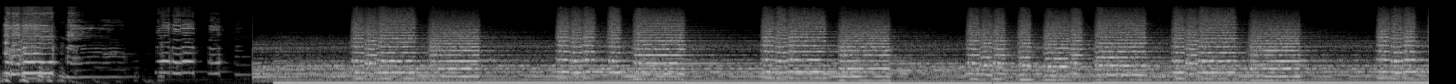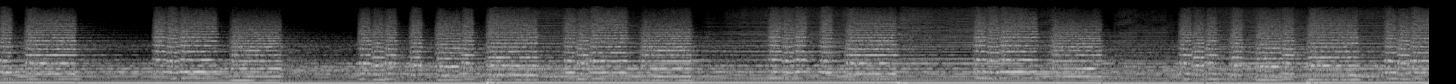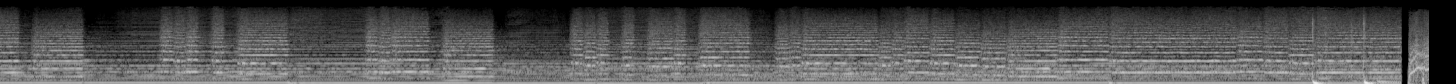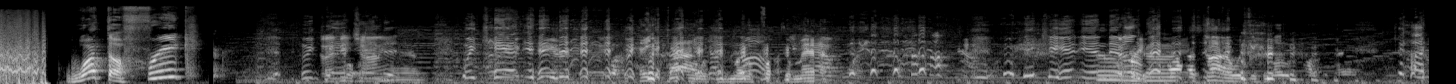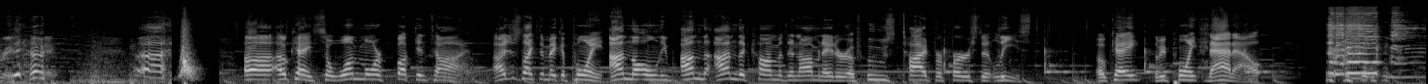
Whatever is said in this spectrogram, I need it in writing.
What the freak? we Did I beat can't Johnny? end it. We can't end it. We Hey, can't, with this motherfucker, man. we can't end it. I'm on having that. a hard time with this motherfucker, man. God damn it. Uh, okay, so one more fucking time. I just like to make a point. I'm the only. I'm the. I'm the common denominator of who's tied for first at least. Okay, let me point that out.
